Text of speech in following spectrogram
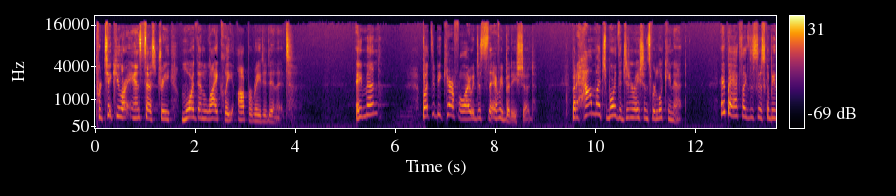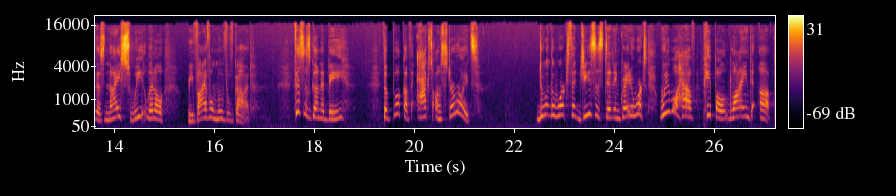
particular ancestry more than likely operated in it. Amen? But to be careful, I would just say everybody should. But how much more the generations we're looking at? Everybody acts like this is going to be this nice, sweet little revival move of God. This is going to be the book of Acts on steroids, doing the works that Jesus did in greater works. We will have people lined up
